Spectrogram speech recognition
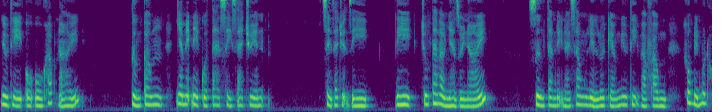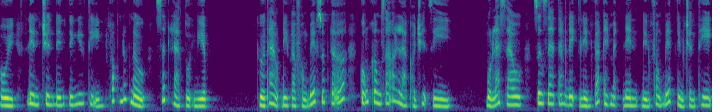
Nghiêu thị ồ ồ khóc nói. Tướng công, nhà mẹ đẻ của ta xảy ra chuyện. Xảy ra chuyện gì? Đi, chúng ta vào nhà rồi nói. Sương Tam Đệ nói xong liền lôi kéo Ngưu Thị vào phòng, không đến một hồi liền truyền đến tiếng Ngưu Thị khóc nức nở, rất là tội nghiệp. Hứa Thảo đi vào phòng bếp giúp đỡ, cũng không rõ là có chuyện gì. Một lát sau, Dương gia Tam Đệ liền vác cái mặt đen đến phòng bếp tìm Trần Thị.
